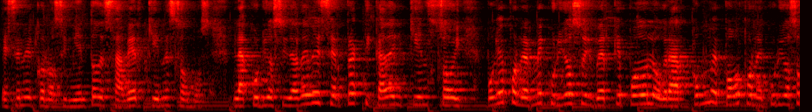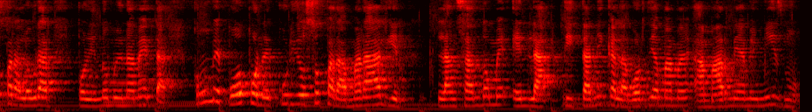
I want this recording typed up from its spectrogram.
es en el conocimiento de saber quiénes somos. La curiosidad debe ser practicada en quién soy. Voy a ponerme curioso y ver qué puedo lograr. ¿Cómo me puedo poner curioso para lograr? Poniéndome una meta. ¿Cómo me puedo poner curioso para amar a alguien? lanzándome en la titánica labor de amarme a mí mismo.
